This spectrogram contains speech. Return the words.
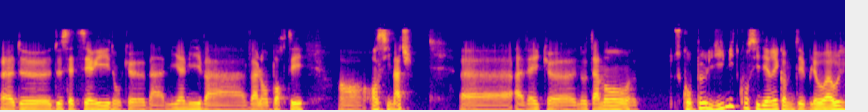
de, cette série, donc bah, Miami va, l'emporter en, en six matchs, avec notamment ce qu'on peut limite considérer comme des blowouts,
